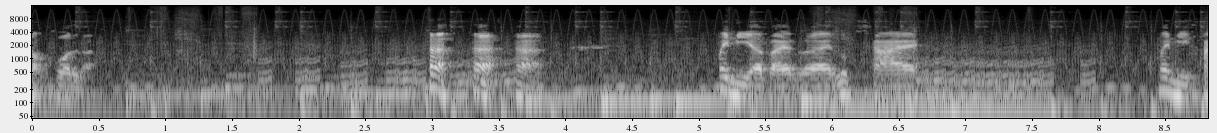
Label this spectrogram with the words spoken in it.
สองตัวเหรอไม่มีอะไรเลยลูกชาย ไม่มีใคร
